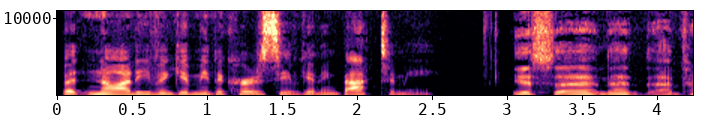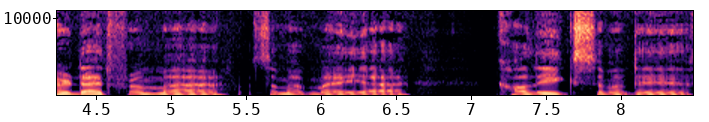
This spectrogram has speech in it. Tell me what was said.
but not even give me the courtesy of getting back to me. Yes, uh, that I've heard that from uh, some of my uh, colleagues, some of the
